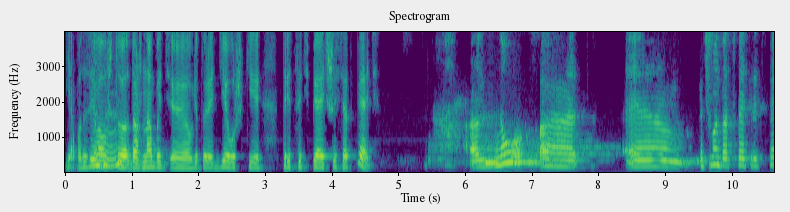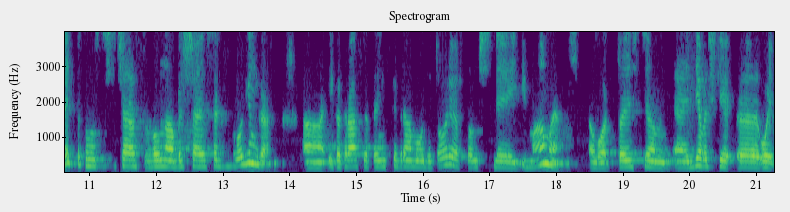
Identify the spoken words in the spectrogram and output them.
Я подозревал, угу. что должна быть э, аудитория девушки 35-65. А, ну, а, э, почему 25-35? Потому что сейчас волна большая секс-блогинга, а, и как раз это инстаграм-аудитория, в том числе и мамы. Вот, то есть эм, э, девочки, э, ой,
